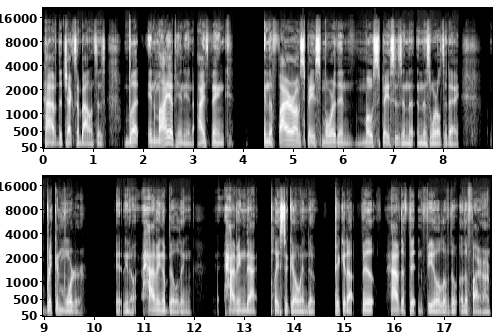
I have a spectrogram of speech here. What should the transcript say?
have the checks and balances. But in my opinion, I think in the firearm space more than most spaces in the in this world today, brick and mortar, Uh, you know, having a building, having that place to go in to pick it up, fill, have the fit and feel of the of the firearm.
